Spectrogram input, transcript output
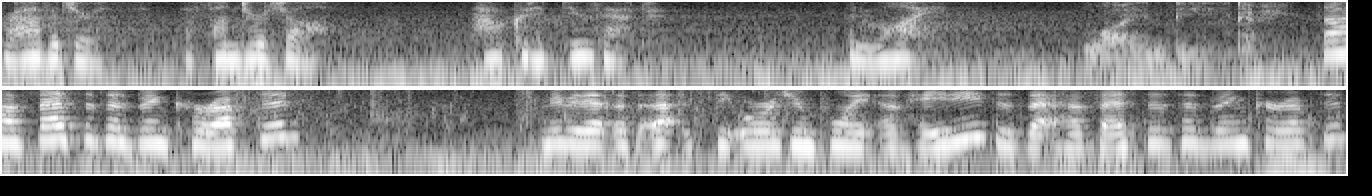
Ravagers, the Thunderjaw. How could it do that? And why? Why indeed? So Hephaestus has been corrupted. Maybe that, that's, that's the origin point of Hades, is that Hephaestus has been corrupted?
